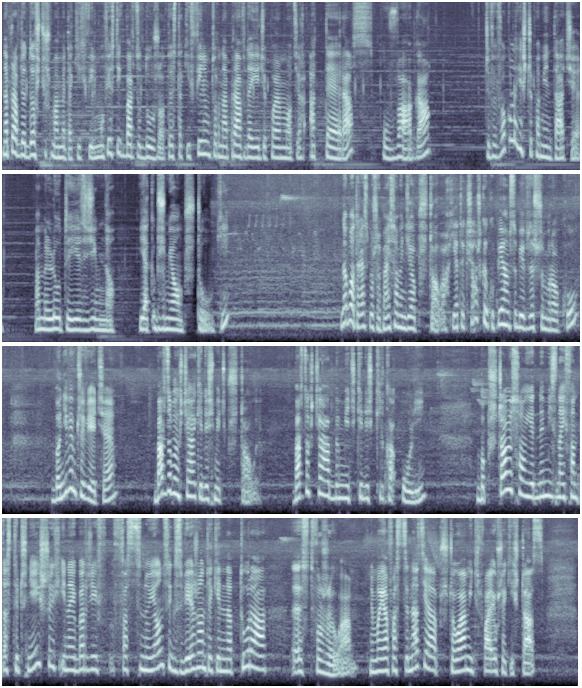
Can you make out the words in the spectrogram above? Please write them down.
Naprawdę dość już mamy takich filmów, jest ich bardzo dużo. To jest taki film, który naprawdę jedzie po emocjach. A teraz, uwaga, czy wy w ogóle jeszcze pamiętacie? Mamy luty, jest zimno jak brzmią pszczółki? No bo teraz, proszę Państwa, będzie o pszczołach. Ja tę książkę kupiłam sobie w zeszłym roku, bo nie wiem, czy wiecie, bardzo bym chciała kiedyś mieć pszczoły. Bardzo chciałabym mieć kiedyś kilka uli, bo pszczoły są jednymi z najfantastyczniejszych i najbardziej fascynujących zwierząt, jakie natura e, stworzyła. Moja fascynacja pszczołami trwa już jakiś czas.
